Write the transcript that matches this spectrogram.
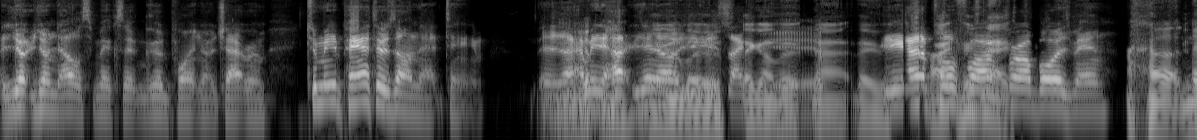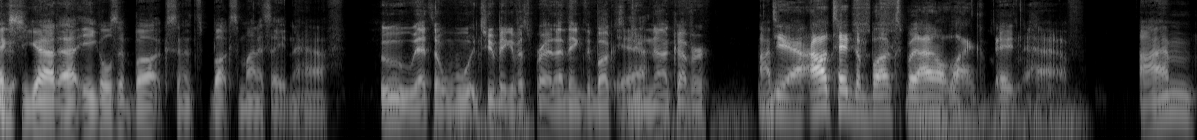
Yo, Yo Nellis makes a good point in our chat room. Too many Panthers on that team. Uh, I mean, how, you They're know, gonna it's like They're gonna lose. Yep. Nah, they. you gotta pull right, for, our, for our boys, man. Uh, next, you got uh, Eagles at Bucks, and it's Bucks minus eight and a half. Ooh, that's a w- too big of a spread. I think the Bucks Yeah. do not cover. yeah, I'll take the Bucks, but I don't like eight and a half. I'm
